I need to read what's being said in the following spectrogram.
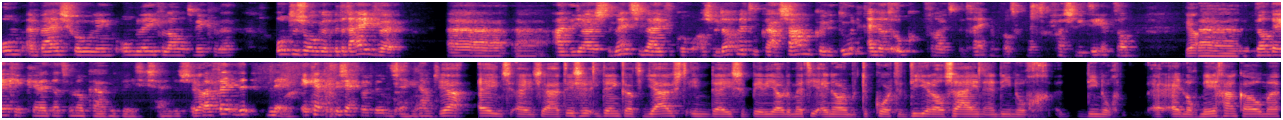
om- en bijscholing, om leven lang ontwikkelen. Om te zorgen dat bedrijven uh, uh, aan de juiste mensen blijven komen. Als we dat met elkaar samen kunnen doen en dat ook vanuit het Rijk nog wat wordt gefaciliteerd, dan, ja. uh, dan denk ik dat we met elkaar goed bezig zijn. Dus, ja. maar, nee, ik heb gezegd wat ik wilde zeggen. Dank je. Ja, eens, eens. Ja, het is, ik denk dat juist in deze periode met die enorme tekorten die er al zijn en die nog, die nog er, nog meer gaan komen,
